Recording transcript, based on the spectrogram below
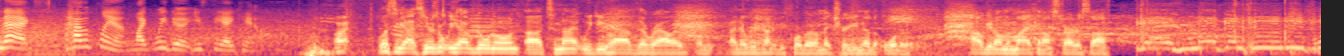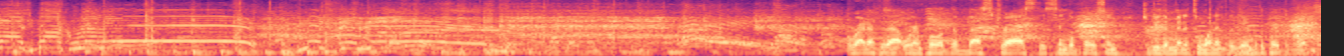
Next, have a plan like we do at UCA camp. All right, listen, guys. Here's what we have going on uh, tonight. We do have the rally, and I know we've done it before, but I'll make sure you know the order. I'll get on the mic and I'll start us off. Guys, welcome to the flashback rally. Right after that, we're gonna pull up the best dress, the single person, to do the minute to win it, the game with the paper clips.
